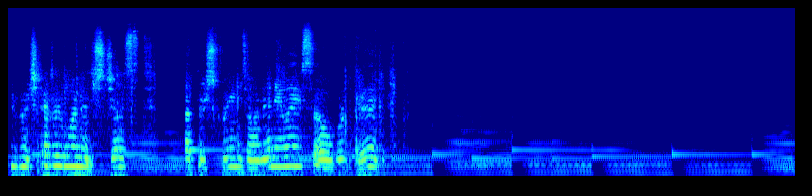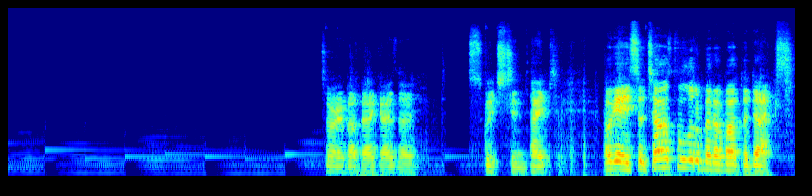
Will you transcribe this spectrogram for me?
Pretty much everyone has just got their screens on anyway, so we're good. Sorry about that, guys. I switched and typed. Okay, so tell us a little bit about the decks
